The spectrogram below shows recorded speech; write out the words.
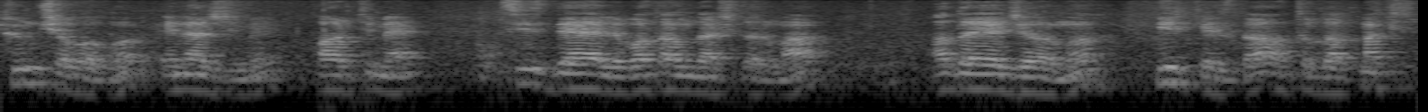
tüm çabamı, enerjimi partime, siz değerli vatandaşlarıma adayacağımı bir kez daha hatırlatmak istiyorum.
